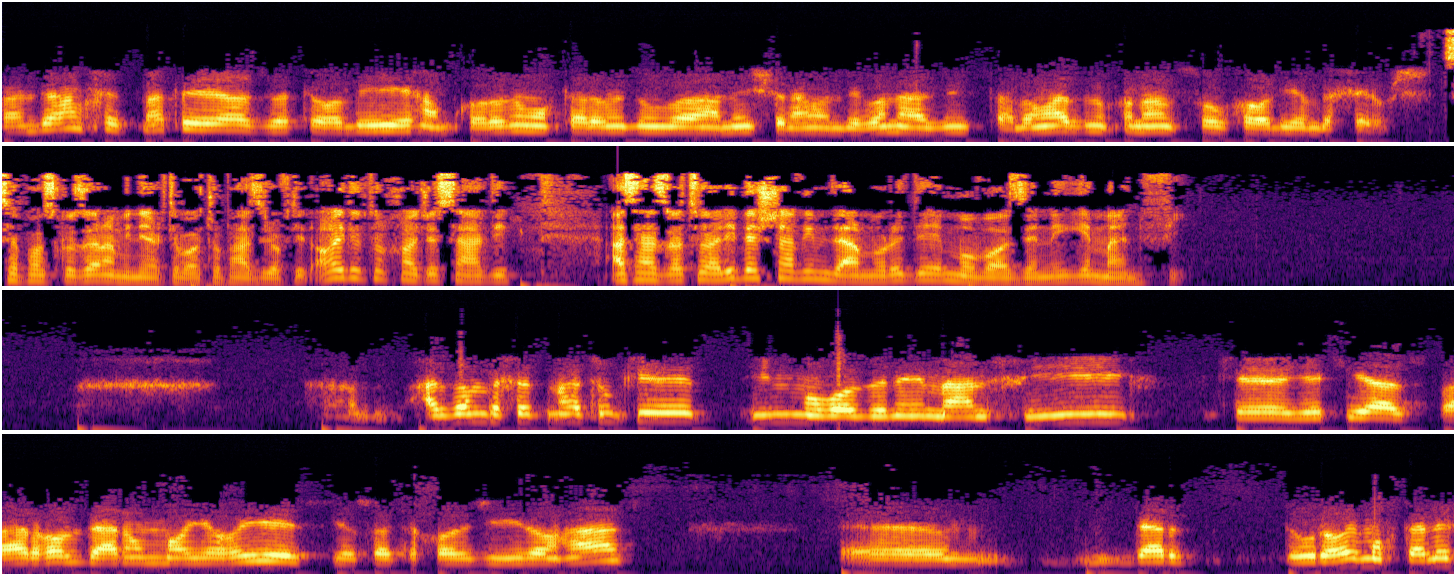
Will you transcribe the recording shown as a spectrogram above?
بنده هم خدمت حضرت عالی همکاران محترمتون و همه شنوندگان عزیز سلام عرض می‌کنم. صبح حالی هم بخیر باشه. سپاسگزارم این ارتباط رو پذیرفتید. آقای دکتر خواجه سردی از حضرت عالی بشنویم در مورد موازنه منفی. ارزم به خدمتون که این موازنه منفی که یکی از به حال در اون مایه های سیاست خارجی ایران هست در دوره های مختلف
